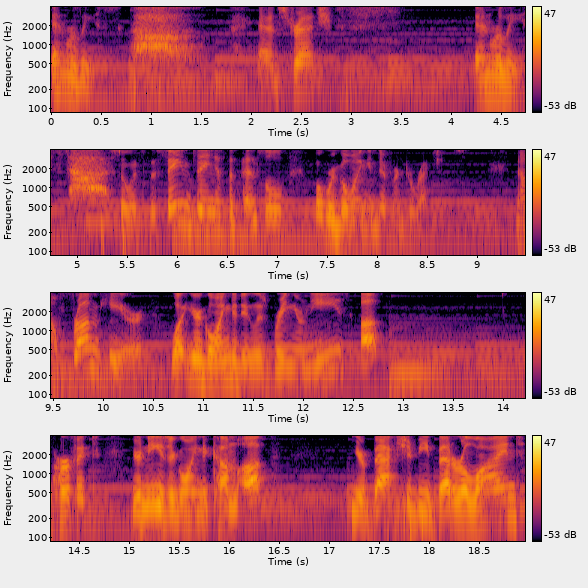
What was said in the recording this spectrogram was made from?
and release and stretch and release. So it's the same thing as the pencil, but we're going in different directions. Now from here, what you're going to do is bring your knees up. Perfect. Your knees are going to come up. Your back should be better aligned.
